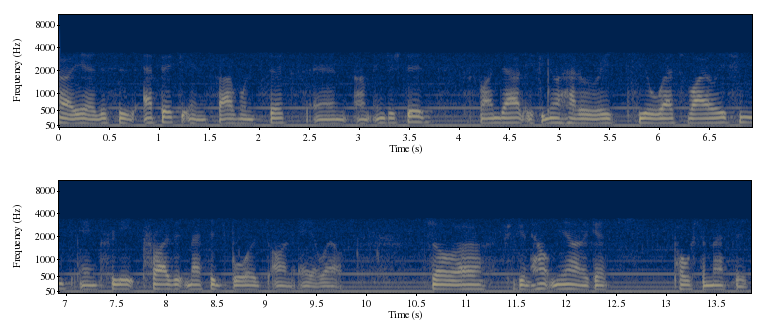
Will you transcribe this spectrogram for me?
Hi, yeah, this is Epic in 516, and I'm interested to find out if you know how to erase TOS violations and create private message boards on AOL. So, uh, if you can help me out, I guess post a message.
